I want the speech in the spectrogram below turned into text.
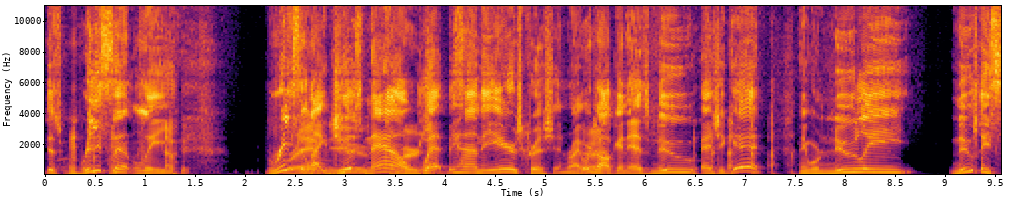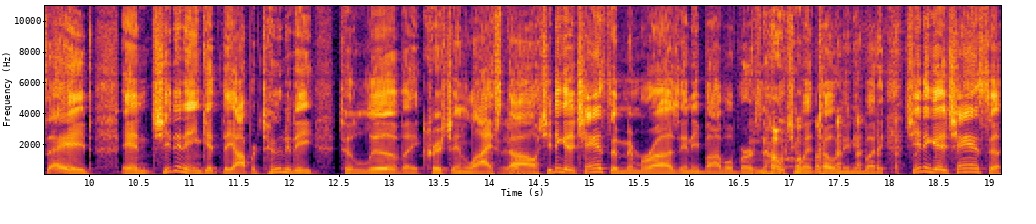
just recently, recent, Brand like just now, conversion. wet behind the ears Christian, right? We're Right. talking as new as you get. I mean, we're newly newly saved. And she didn't even get the opportunity to live a christian lifestyle. She didn't get a chance to memorize any bible verses before she went and told anybody. She didn't get a chance to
